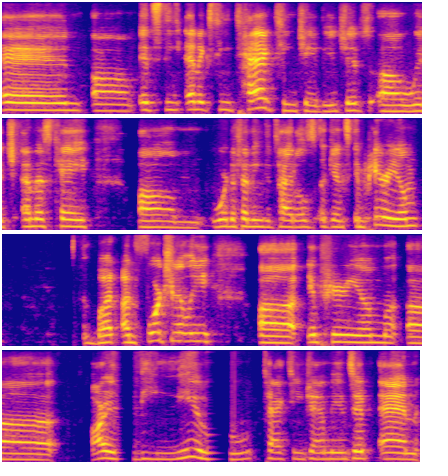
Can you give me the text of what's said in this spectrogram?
and um, it's the NXT Tag Team Championships, uh, which MSK um, were defending the titles against Imperium, but unfortunately, uh, Imperium uh, are the new tag team championship, and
